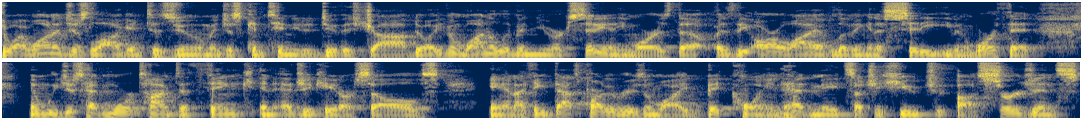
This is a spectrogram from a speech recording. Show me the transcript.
do I want to just log into Zoom and just continue to do this job? Do I even want to live in New York City anymore? Is the is the ROI of living in a city even worth it? And we just had more time to think and educate ourselves. And I think that's part of the reason why Bitcoin had made such a huge uh, surgence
